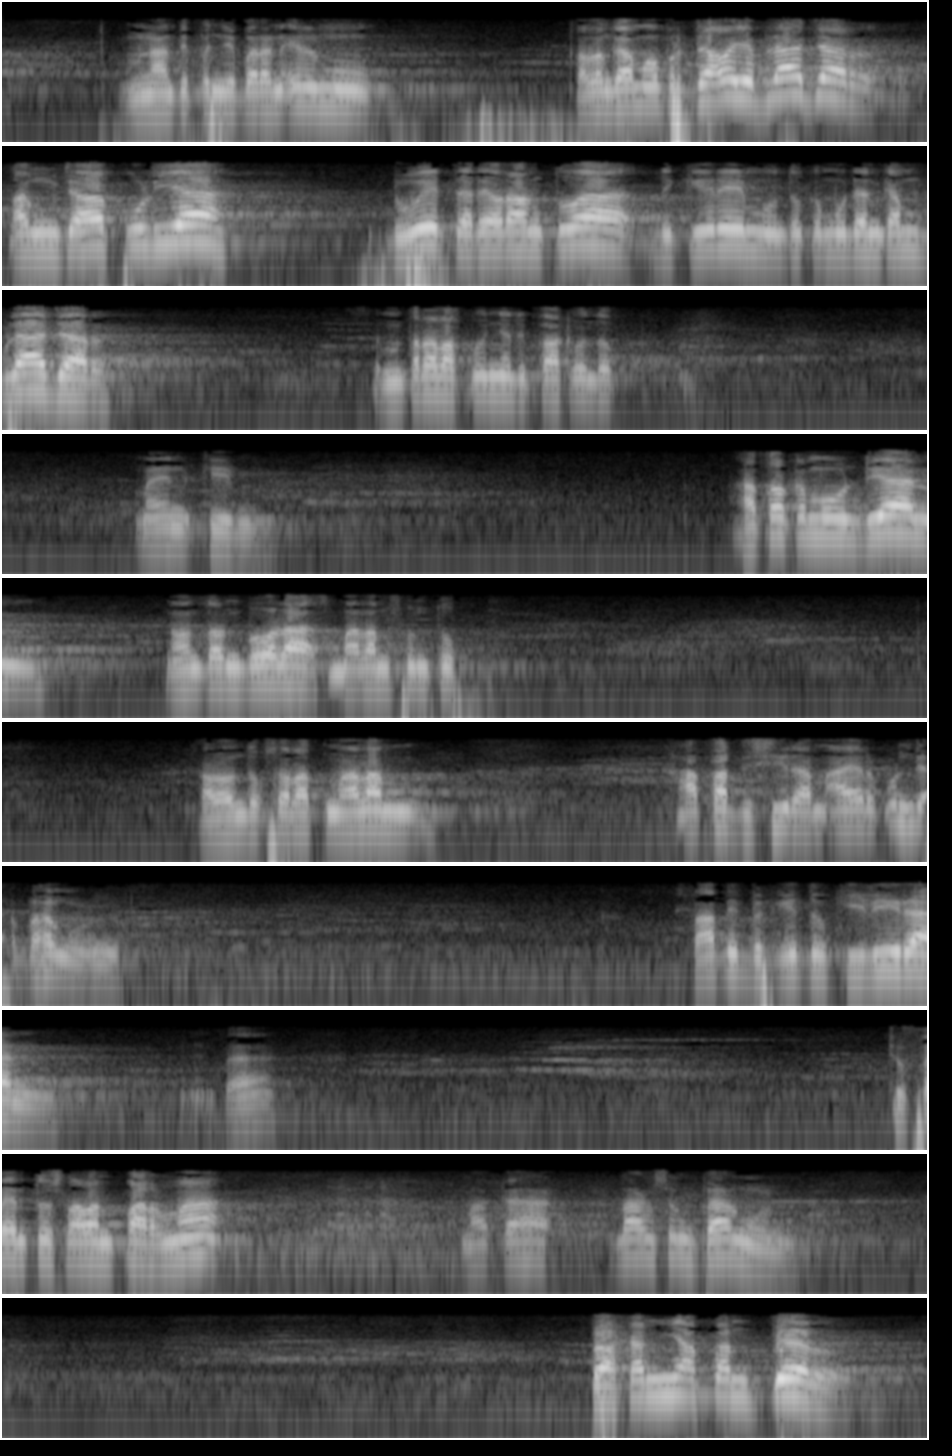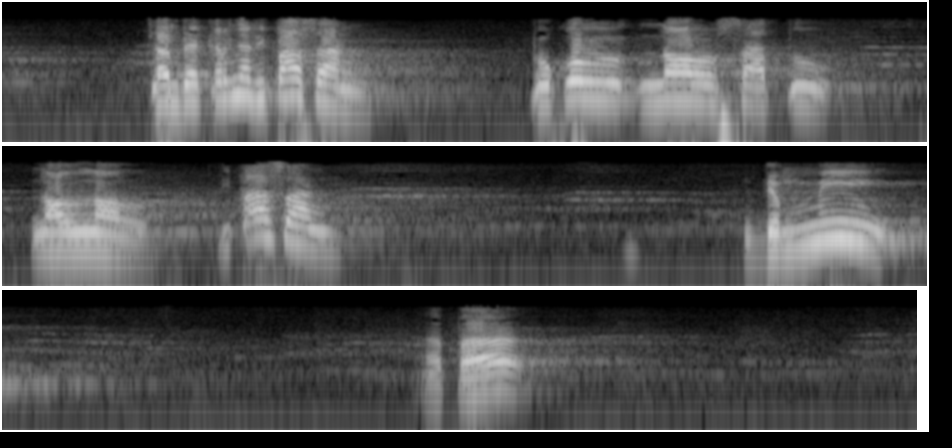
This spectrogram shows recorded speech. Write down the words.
menanti penyebaran ilmu. Kalau nggak mau berdakwah ya belajar, tanggung jawab kuliah, duit dari orang tua dikirim untuk kemudian kamu belajar. Sementara waktunya dipakai untuk main game. Atau kemudian nonton bola semalam suntuk. Kalau untuk sholat malam, hatta disiram air pun tidak bangun. Tapi begitu giliran Juventus lawan Parma maka langsung bangun. Bahkan nyiapkan bel. Jam bekernya dipasang. Pukul 01.00 dipasang. Demi apa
